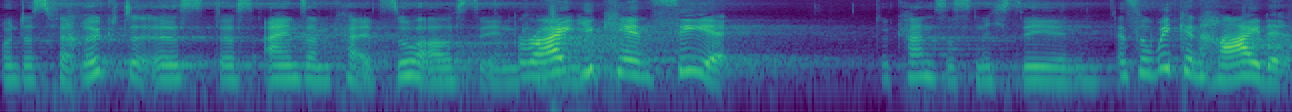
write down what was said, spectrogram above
Und das Verrückte ist, dass Einsamkeit so aussehen right? You kann. can't see it. Du kannst es nicht sehen. And so we can hide it,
